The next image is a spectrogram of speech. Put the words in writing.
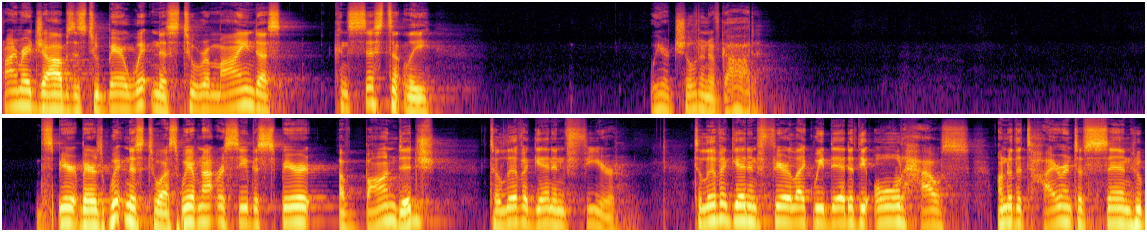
primary jobs is to bear witness, to remind us consistently we are children of God. The Spirit bears witness to us. We have not received a spirit of bondage to live again in fear, to live again in fear like we did at the old house under the tyrant of sin who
